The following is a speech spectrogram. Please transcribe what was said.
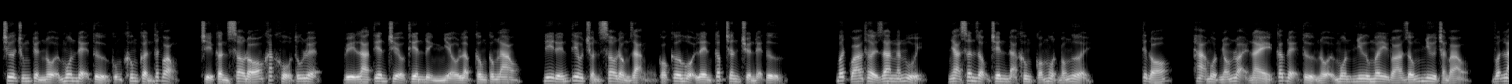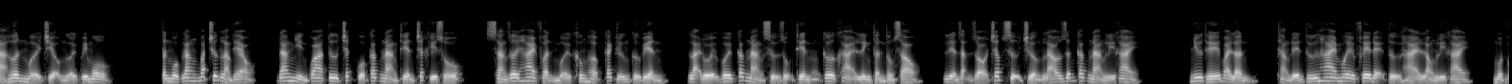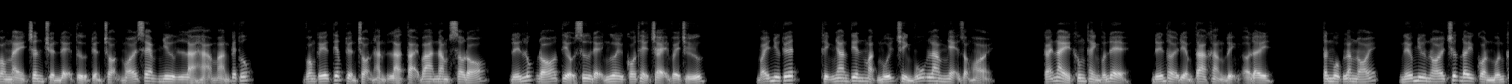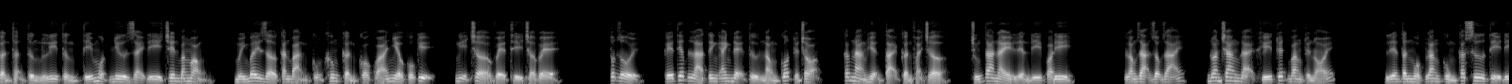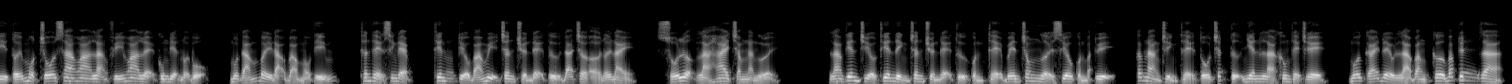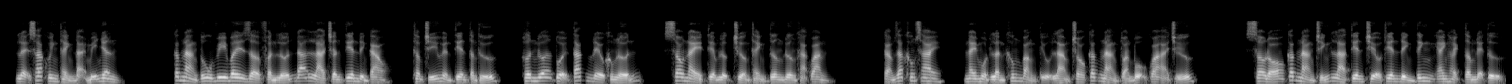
Chưa chúng tuyển nội môn đệ tử cũng không cần thất vọng, chỉ cần sau đó khắc khổ tu luyện, vì là tiên triều thiên đình nhiều lập công công lao, đi đến tiêu chuẩn sau đồng dạng có cơ hội lên cấp chân truyền đệ tử. Bất quá thời gian ngắn ngủi, nhà sân rộng trên đã không có một bóng người. Tiếp đó, hạ một nhóm loại này các đệ tử nội môn như mây đoá giống như tràn vào, vẫn là hơn mười triệu người quy mô tần mục lăng bắt trước làm theo, đang nhìn qua tư chất của các nàng thiên chất khí số, sàng rơi hai phần mười không hợp cách hướng cử viên, lại đối với các nàng sử dụng thiên cơ khải linh thần thông sau, liền dặn dò chấp sự trưởng lao dẫn các nàng lý khai. Như thế vài lần, thẳng đến thứ hai mươi phê đệ tử hài lòng ly khai, một vòng này chân truyền đệ tử tuyển chọn mói xem như là hạ màn kết thúc. Vòng kế tiếp tuyển chọn hẳn là tại ba năm sau đó, đến lúc đó tiểu sư đệ ngươi có thể chạy về chứ? Váy như tuyết, thịnh nhan tiên mặt mũi trình vũ lam nhẹ giọng hỏi. Cái này không thành vấn đề, đến thời điểm ta khẳng định ở đây. Tần mục lăng nói nếu như nói trước đây còn muốn cẩn thận từng ly từng tí một như dậy đi trên băng mỏng, mình bây giờ căn bản cũng không cần có quá nhiều cố kỵ, nghĩ trở về thì trở về. Tốt rồi, kế tiếp là tinh anh đệ tử nòng cốt tuyển chọn, các nàng hiện tại cần phải chờ, chúng ta này liền đi qua đi. Lòng dạ rộng rãi, đoan trang đại khí tuyết băng tuyển nói. Liền tần mục lăng cùng các sư tỷ đi tới một chỗ xa hoa lãng phí hoa lệ cung điện nội bộ, một đám bầy đạo bảo màu tím, thân thể xinh đẹp, thiên tiểu bá mị chân truyền đệ tử đã chờ ở nơi này, số lượng là hai trăm ngàn người. Làm tiên triều thiên đình chân truyền đệ tử quần thể bên trong người siêu quần bạc tụy các nàng chỉnh thể tố chất tự nhiên là không thể chê, mỗi cái đều là băng cơ bắp tuyết ra, lệ sắc huynh thành đại mỹ nhân. Các nàng tu vi bây giờ phần lớn đã là chân tiên đỉnh cao, thậm chí huyền tiên tầm thứ, hơn nữa tuổi tác đều không lớn, sau này tiềm lực trưởng thành tương đương khả quan. Cảm giác không sai, nay một lần không bằng tựu làm cho các nàng toàn bộ qua hải chứ. Sau đó các nàng chính là tiên triều thiên đình tinh anh hạch tâm đệ tử.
